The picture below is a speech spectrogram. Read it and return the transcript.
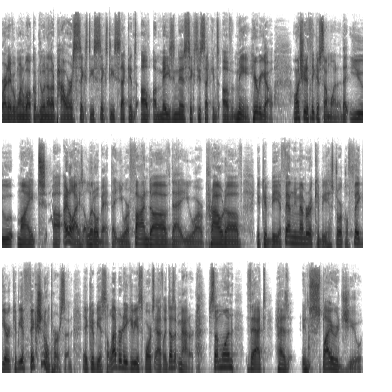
right, everyone, welcome to another Power 60, 60 seconds of amazingness, 60 seconds of me. Here we go. I want you to think of someone that you might uh, idolize a little bit, that you are fond of, that you are proud of. It could be a family member, it could be a historical figure, it could be a fictional person, it could be a celebrity, it could be a sports athlete, it doesn't matter. Someone that has inspired you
